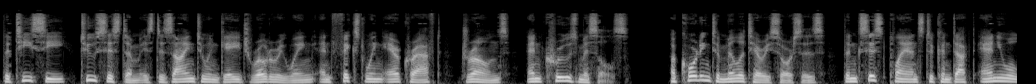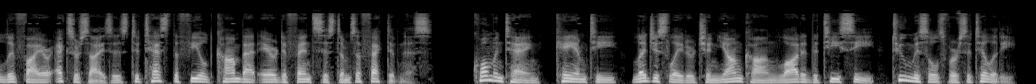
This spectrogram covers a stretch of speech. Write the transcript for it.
the TC-2 system is designed to engage rotary wing and fixed wing aircraft, drones, and cruise missiles. According to military sources, the NCSIST plans to conduct annual live-fire exercises to test the field combat air defense system's effectiveness. Kuomintang, KMT, legislator Chen Yongkang lauded the TC-2 missile's versatility,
